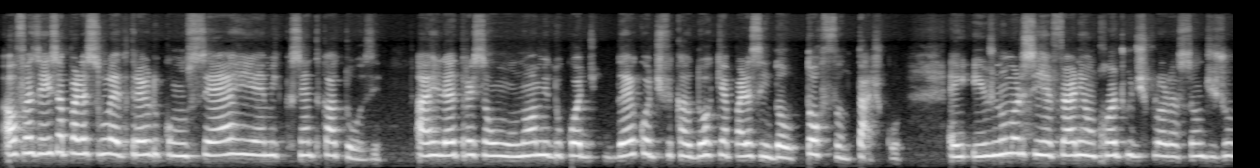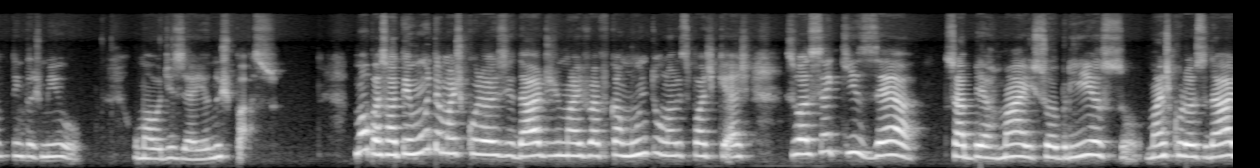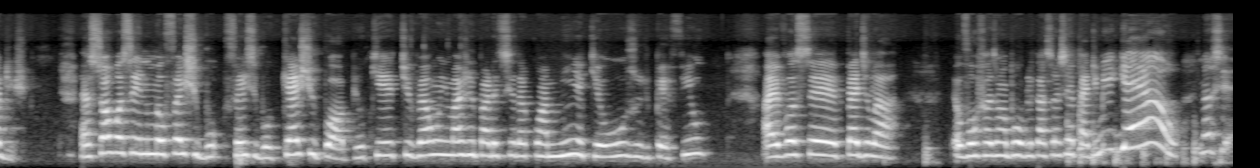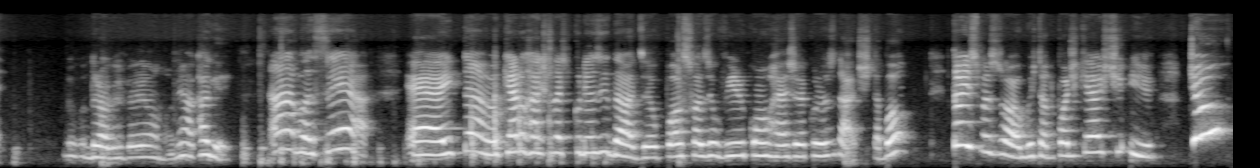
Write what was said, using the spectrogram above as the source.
Ao fazer isso, aparece um letreiro com CRM114. As letras são o nome do decodificador que aparece em Doutor Fantástico. E, e, os números se referem ao código de exploração de Júpiter em 2001, uma odisseia no espaço. Bom, pessoal, tem muita mais curiosidades, mas vai ficar muito longo esse podcast. Se você quiser saber mais sobre isso, mais curiosidades, É só você ir no meu Facebook, Facebook Cast Pop, o que tiver uma imagem parecida com a minha que eu uso de perfil. Aí você pede lá. Eu vou fazer uma publicação e você pede, Miguel! Não sei. Droga, revelei o nome. Ah, caguei. Ah, você? É, então, eu quero o resto das curiosidades. Eu posso fazer o vídeo com o resto das curiosidades, tá bom? Então é isso, pessoal. Gostou do podcast e tchau!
